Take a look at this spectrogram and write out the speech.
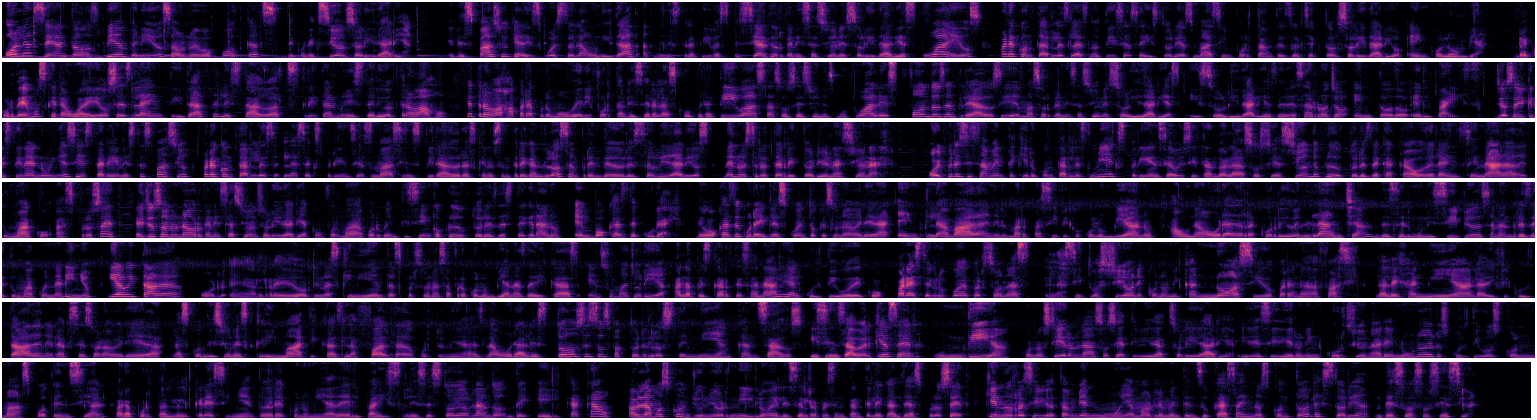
Hola, sean todos bienvenidos a un nuevo podcast de Conexión Solidaria, el espacio que ha dispuesto la Unidad Administrativa Especial de Organizaciones Solidarias, UAEOS, para contarles las noticias e historias más importantes del sector solidario en Colombia. Recordemos que la UAEOS es la entidad del Estado adscrita al Ministerio del Trabajo que trabaja para promover y fortalecer a las cooperativas, asociaciones mutuales, fondos de empleados y demás organizaciones solidarias y solidarias de desarrollo en todo el país. Yo soy Cristina Núñez y estaré en este espacio para contarles las experiencias más inspiradoras que nos entregan los emprendedores solidarios de nuestro territorio nacional. Hoy precisamente quiero contarles mi experiencia visitando a la Asociación de Productores de Cacao de la Ensenada de Tumaco, Asproset. Ellos son una organización solidaria conformada por 25 productores de este grano en Bocas de Curay. De Bocas de Curay les cuento que es una vereda enclavada en el mar Pacífico colombiano, a una hora de recorrido en lancha desde el municipio de San Andrés de Tumaco en Nariño y habitada por eh, alrededor de unas 500 personas afrocolombianas dedicadas en su mayoría a la pesca artesanal y al cultivo de coco. Para este grupo de personas la situación económica no ha sido para nada fácil. La lejanía, la dificultad en el acceso a la vereda, las condiciones climáticas, la falta de oportunidades laborales, todos esos factores los tenían cansados y sin saber qué hacer, un día conocieron la asociatividad solidaria y decidieron incursionar en uno de los cultivos con más potencial para aportarle al crecimiento de la economía del país. Les estoy hablando de el cacao. Hablamos con Junior Nilo, él es el representante legal de Asproset, quien nos recibió también muy amablemente en su casa y nos contó la historia de su asociación.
